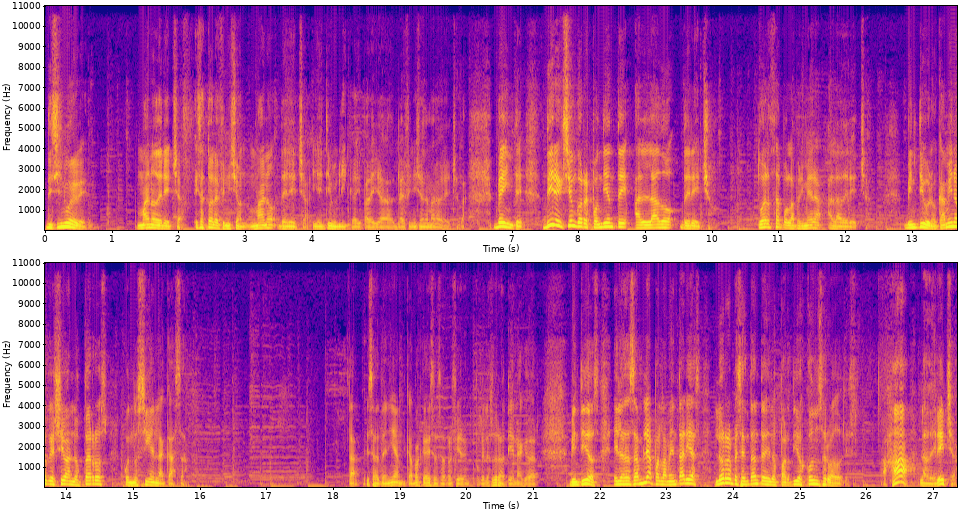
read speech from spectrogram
19. Mano derecha. Esa es toda la definición. Mano derecha. Y ahí tiene un link ahí para ir a la definición de mano derecha. 20. Dirección correspondiente al lado derecho. Tuerza por la primera a la derecha. 21. Camino que llevan los perros cuando siguen la casa. ¿Está? Esa la tenían. Capaz que a esa se refieren. Porque las otras no tienen nada que ver. 22. En las asambleas parlamentarias, los representantes de los partidos conservadores. Ajá, la derecha.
